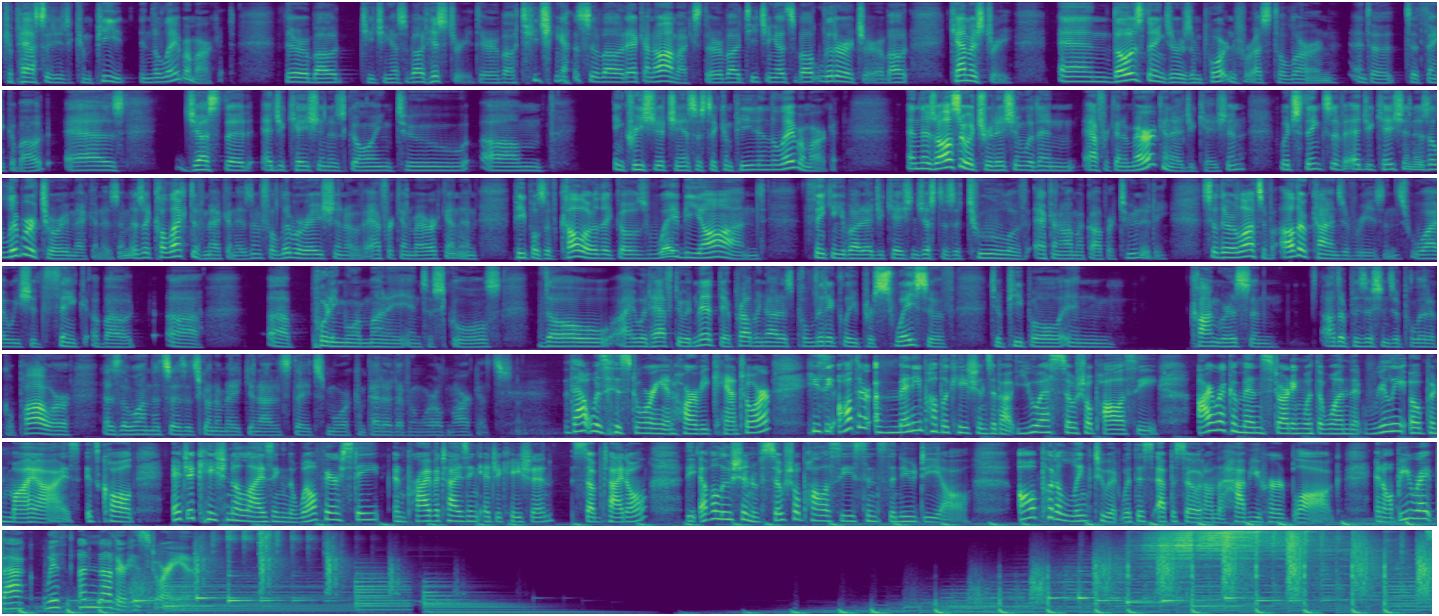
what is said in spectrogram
capacity to compete in the labor market. They're about teaching us about history. They're about teaching us about economics. They're about teaching us about literature, about chemistry. And those things are as important for us to learn and to, to think about as just that education is going to um, increase your chances to compete in the labor market. And there's also a tradition within African American education which thinks of education as a liberatory mechanism, as a collective mechanism for liberation of African American and peoples of color that goes way beyond thinking about education just as a tool of economic opportunity. So there are lots of other kinds of reasons why we should think about uh, uh, putting more money into schools, though I would have to admit they're probably not as politically persuasive to people in Congress and other positions of political power as the one that says it's going to make United States more competitive in world markets. That was historian Harvey Kantor. He's the author of many publications about U.S. social policy. I recommend starting with the one that really opened my eyes. It's called Educationalizing the Welfare State and Privatizing Education, subtitle The Evolution of Social Policy Since the New Deal. I'll put a link to it with this episode on the Have You Heard blog, and I'll be right back with another historian.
